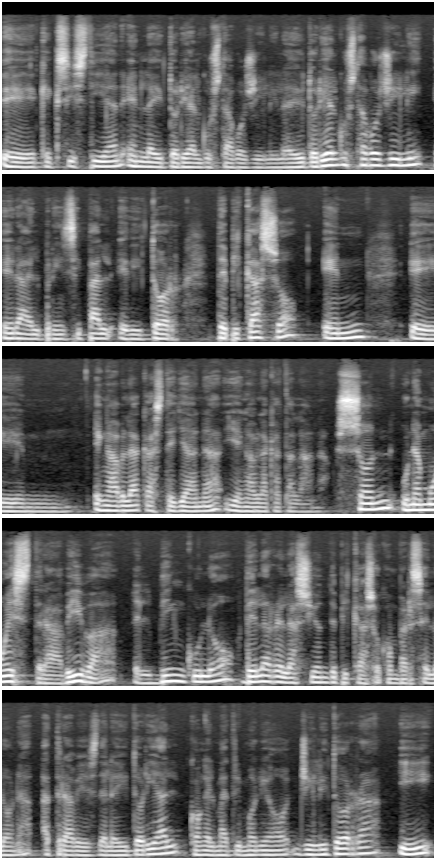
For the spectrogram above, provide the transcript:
eh, que existían en la editorial Gustavo Gili. La editorial Gustavo Gili era el principal editor de Picasso en, eh, en habla castellana y en habla catalana. Son una muestra viva, el vínculo de la relación de Picasso con Barcelona a través de la editorial, con el matrimonio Gili Torra y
